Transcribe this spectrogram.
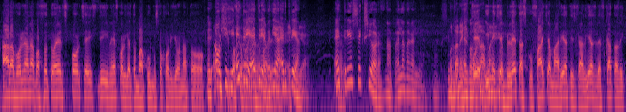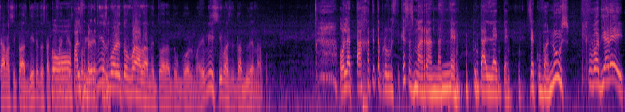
Άρα μπορεί να είναι από αυτό το Air Sports HD. Είναι εύκολο για τον παππού μου στο χωριό να το. Ε, όχι, όχι, αυτό Ε3, που λένε, Ε3, παιδιά, Μαρία. Ε3. Ε3 στι 6 ώρα. Να το, Ελλάδα-Γαλλία. Εντάξει, Όταν είναι- έχει εγώ- πολλά Και είναι πάει. και μπλε τα σκουφάκια Μαρία της Γαλλίας, λευκά τα δικά μας ή το αντίθετο στα Πω, κοφενεία. πάλι θα μπερδευτούμε. Εμείς μωρέ το βάλαμε τώρα τον κόλ μα. Εμείς είμαστε τα μπλε να πούμε. Όλα τα είχατε, τα προγνωστικά σας μαράνανε που τα λέτε. Σε κουβανούς, κουβαδιαρέοι.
